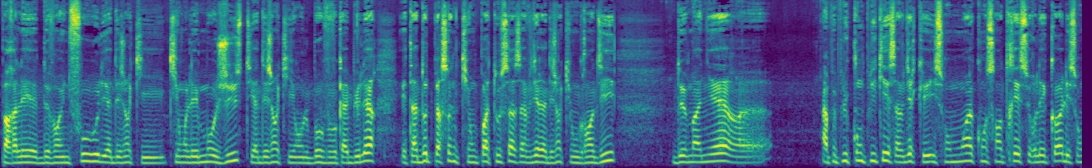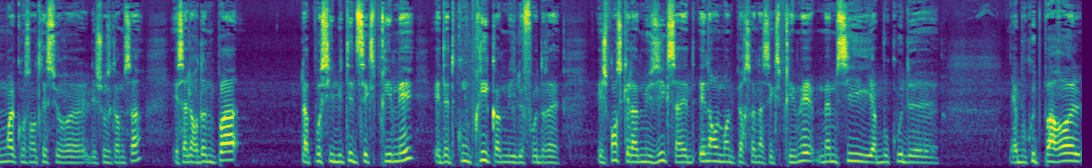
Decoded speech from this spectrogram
parler devant une foule, il y a des gens qui, qui ont les mots justes, il y a des gens qui ont le beau vocabulaire, et tu as d'autres personnes qui n'ont pas tout ça. Ça veut dire qu'il y a des gens qui ont grandi de manière euh, un peu plus compliquée. Ça veut dire qu'ils sont moins concentrés sur l'école, ils sont moins concentrés sur euh, les choses comme ça, et ça leur donne pas la possibilité de s'exprimer et d'être compris comme il le faudrait. Et je pense que la musique, ça aide énormément de personnes à s'exprimer, même s'il y a beaucoup de il y a beaucoup de paroles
